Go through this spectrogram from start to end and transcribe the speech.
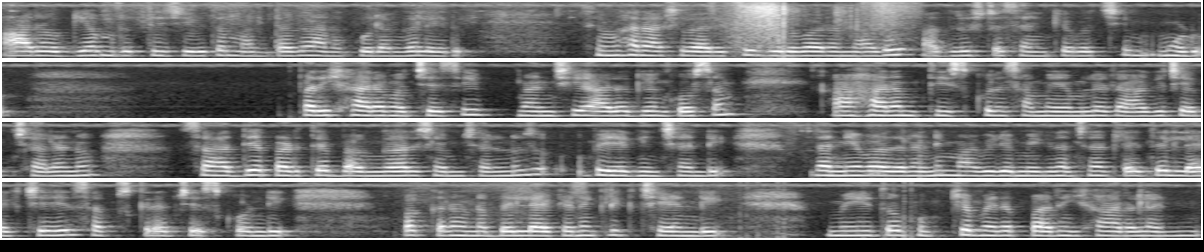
ఆరోగ్యం వృత్తి జీవితం అంతగా అనుకూలంగా లేదు. సింహరాశి వారికి గురువారం నాడు అదృష్ట సంఖ్య వచ్చి మూడు. పరిహారం వచ్చేసి మంచి ఆరోగ్యం కోసం ఆహారం తీసుకునే సమయంలో రాగి చెంచాలను సాధ్యపడితే బంగారు చెంచాలను ఉపయోగించండి. ధన్యవాదాలని మా వీడియో మీకు నచ్చినట్లయితే లైక్ చేసి సబ్స్క్రైబ్ చేసుకోండి. పక్కన ఉన్న బెల్ ఐకాన్ని క్లిక్ చేయండి. మీతో ముఖ్యమైన పరిహారాలన్నీ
